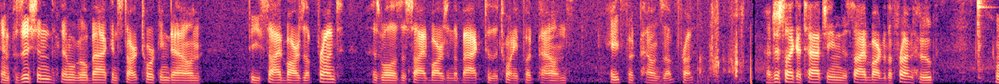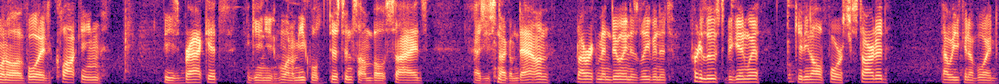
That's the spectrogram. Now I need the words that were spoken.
and positioned, then we'll go back and start torquing down the sidebars up front as well as the sidebars in the back to the 20 foot-pounds, 8 foot-pounds up front. Now just like attaching the sidebar to the front hoop, you want to avoid clocking these brackets. Again, you want them equal distance on both sides as you snug them down. What I recommend doing is leaving it pretty loose to begin with, getting all four started. That way you can avoid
